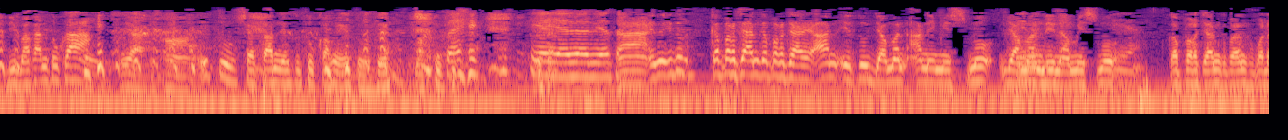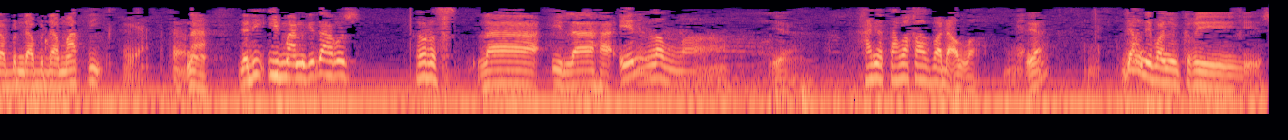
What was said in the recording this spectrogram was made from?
Dimakan tukang, ya Ah, itu setannya itu tukangnya itu. Ya. Makan Baik. Iya, iya luar biasa. Nah itu itu kepercayaan-kepercayaan itu zaman animisme, zaman dinamisme, Iya. kepercayaan-kepercayaan kepada benda-benda mati. Iya, betul. Nah jadi iman kita harus lurus. la ilaha illallah. Allah. Ya. Hanya tawakal pada Allah. Ya. Ya. Jangan dipanggil keris.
